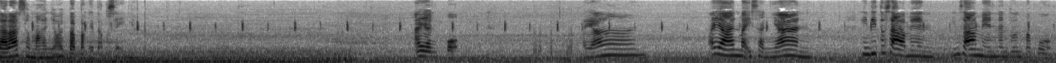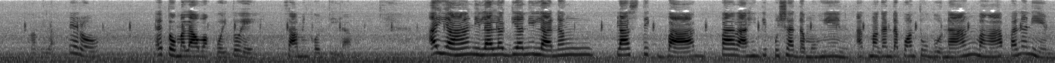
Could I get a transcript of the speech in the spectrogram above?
tara, samahan niyo, ipapakita ko sa inyo. Ayan po. Ayan. Ayan, maisan yan. Hindi to sa amin. Yung sa amin, nandun pa po. Kabila. Pero, eto, malawak po ito eh. Sa amin, konti lang. Ayan, nilalagyan nila ng plastic bag para hindi po siya damuhin. At maganda po ang tubo ng mga pananim.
